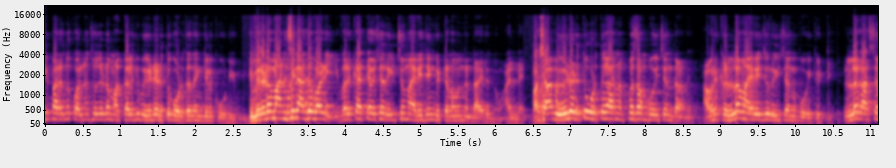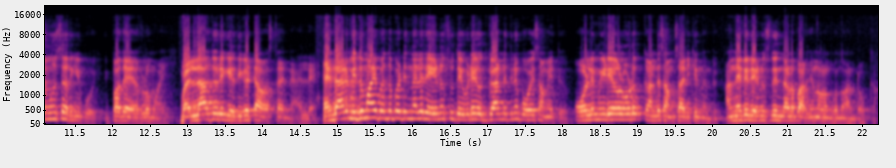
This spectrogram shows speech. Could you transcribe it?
ഈ പറയുന്ന കൊല്ലം സുധിയുടെ മക്കൾക്ക് വീട് എടുത്തു കൊടുത്തതെങ്കിൽ കൂടിയും. ഇവരുടെ മനസ്സിൽ അത് വഴി ഇവർക്ക് അത്യാവശ്യം റീച്ചും മാരേജും കിട്ടണമെന്നുണ്ടായിരുന്നു അല്ലേ? പക്ഷെ ആ വീട് എടുത്തു കൊടുത്ത കാരണം ഇപ്പൊ സംഭവിച്ചെന്താണ് അവർക്കുള്ള മാരേജ് റീച്ച് അങ്ങ് പോയി കിട്ടി. ഉള്ള കസ്റ്റമേഴ്സ് ഇറങ്ങിപ്പോയി. ഇപ്പൊ അത് എയർലുമായി വല്ലാത്തൊരു ഗതികെട്ട അവസ്ഥ തന്നെ അല്ലേ? എന്തായാലും ഇതുമായി ബന്ധപ്പെട്ട് ഇന്നലെ രേണു സുധ ഇവിടെ ഉദ്ഘാടനത്തിന് പോയ സമയത്ത് ഓൺലൈൻ മീഡിയകളോട് കണ്ട് സംസാരിക്കുന്നുണ്ട് അന്നേരം രേണുസുധ എന്താണ് പറഞ്ഞതെന്ന് നമുക്കൊന്ന് കണ്ടു നോക്കാം.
